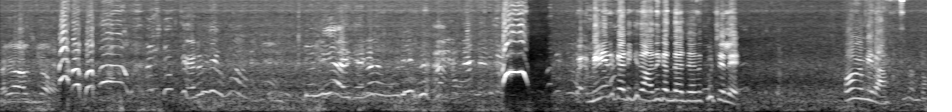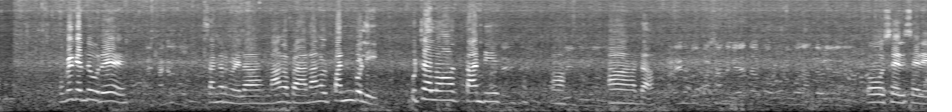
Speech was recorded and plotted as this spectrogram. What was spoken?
கை கால் அலசிக்கோ. மீன் கடிக்குது அதுக்கு அந்த கூச்சல். போங்க மீரா. உங்களுக்கு எந்த ஊரு? சங்கரன் கோயிலா நாங்கள் நாங்கள் பண்பொழி. குற்றாலம் தாண்டி ஆ ஆ அதான் ஓ சரி சரி.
